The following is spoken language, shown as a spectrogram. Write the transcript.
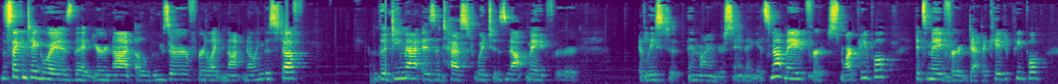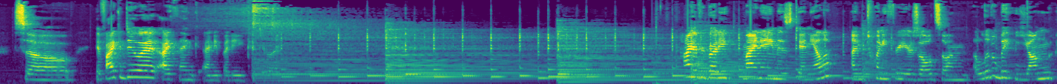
The second takeaway is that you're not a loser for like not knowing this stuff. The GMAT is a test which is not made for, at least in my understanding, it's not made for smart people. It's made for dedicated people. So if I could do it, I think anybody could do it. Hi everybody, my name is Daniela. I'm 23 years old, so I'm a little bit young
